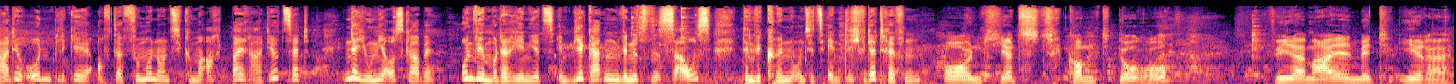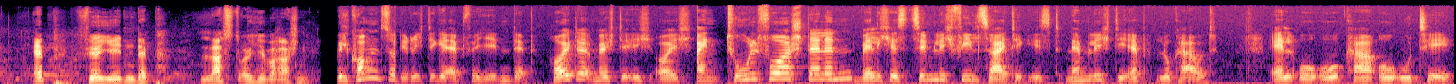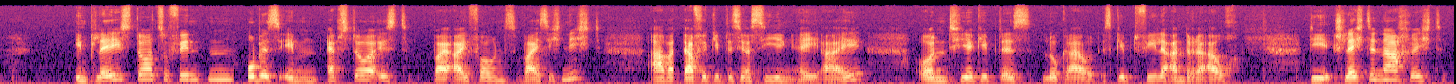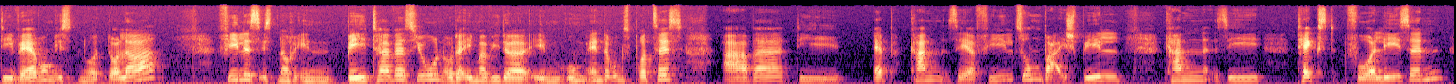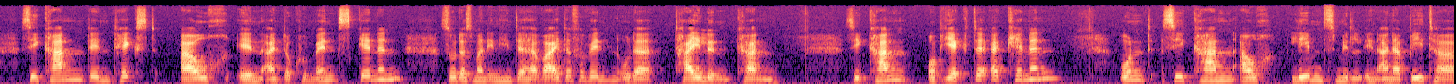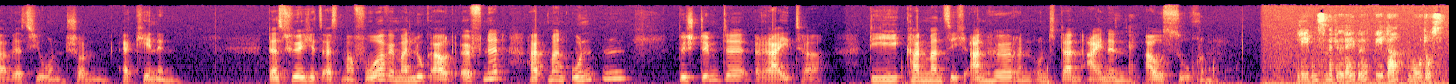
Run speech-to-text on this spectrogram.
Ihr hört Radio Ohrenblicke auf der 95,8 bei Radio Z in der Juni-Ausgabe. Und wir moderieren jetzt im Biergarten. Wir nutzen es aus, denn wir können uns jetzt endlich wieder treffen. Und jetzt kommt Doro wieder mal mit ihrer App für jeden Depp. Lasst euch überraschen. Willkommen zu die richtige App für jeden Depp. Heute möchte ich euch ein Tool vorstellen, welches ziemlich vielseitig ist, nämlich die App Lookout. L-O-O-K-O-U-T. Im Play Store zu finden. Ob es im App Store ist, bei iPhones weiß ich nicht, aber dafür gibt es ja Seeing AI und hier gibt es Lookout. Es gibt viele andere auch. Die schlechte Nachricht, die Währung ist nur Dollar. Vieles ist noch in Beta-Version oder immer wieder im Umänderungsprozess, aber die App kann sehr viel. Zum Beispiel kann sie Text vorlesen. Sie kann den Text auch in ein Dokument scannen so dass man ihn hinterher weiterverwenden oder teilen kann. Sie kann Objekte erkennen und sie kann auch Lebensmittel in einer Beta-Version schon erkennen. Das führe ich jetzt erstmal vor. Wenn man Lookout öffnet, hat man unten bestimmte Reiter. Die kann man sich anhören und dann einen aussuchen. Lebensmittellabel Beta-Modus.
